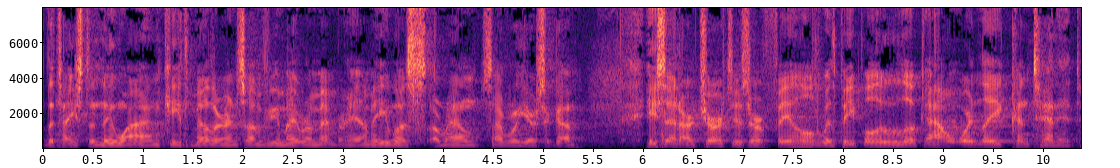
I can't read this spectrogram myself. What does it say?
The Taste of New Wine, Keith Miller, and some of you may remember him, he was around several years ago. He said, Our churches are filled with people who look outwardly contented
